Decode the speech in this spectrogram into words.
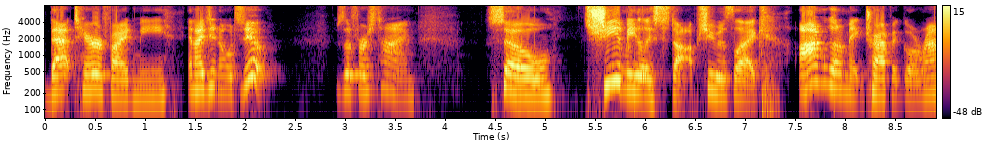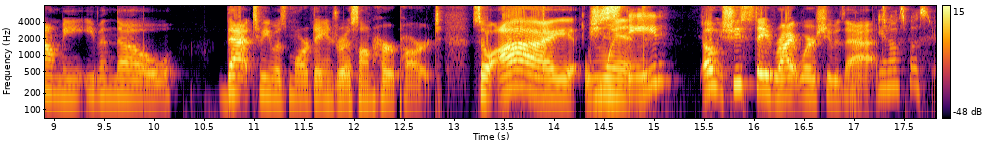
that terrified me and I didn't know what to do. It was the first time. So she immediately stopped. She was like, I'm going to make traffic go around me, even though that to me was more dangerous on her part. So I She went. stayed? Oh, she stayed right where she was at You're not supposed to.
